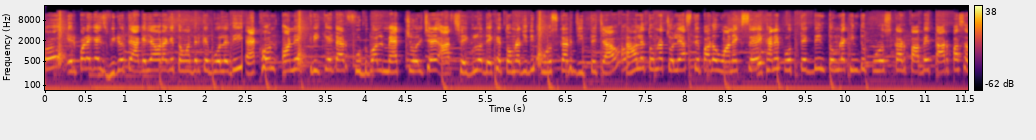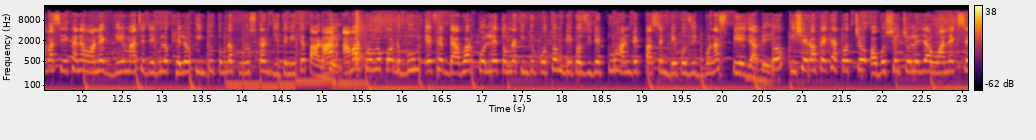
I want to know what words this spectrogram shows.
তো এরপরে গাইজ ভিডিওতে আগে যাওয়ার আগে তোমাদেরকে বলে দিই, এখন অনেক ক্রিকেট আর ফুটবল ম্যাচ চলছে, আর সেগুলো দেখে তোমরা যদি পুরস্কার জিততে চাও, তাহলে তোমরা চলে আসতে পারো ওয়ান এক্সে এখানে প্রত্যেক দিন তোমরা কিন্তু পুরস্কার পাবে, তার পাশাপাশি এখানে অনেক গেম আছে যেগুলো খেলেও কিন্তু তোমরা পুরস্কার জিতে নিতে পারবে। আর আমার প্রোমো কোড বুম এফ ব্যবহার করলে তোমরা কিন্তু প্রথম ডিপোজিটে two hundred percent deposit bonus পেয়ে যাবে। তো কিসের অপেক্ষা করছ? অবশ্যই চলে যাও ওয়ান এক্সে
